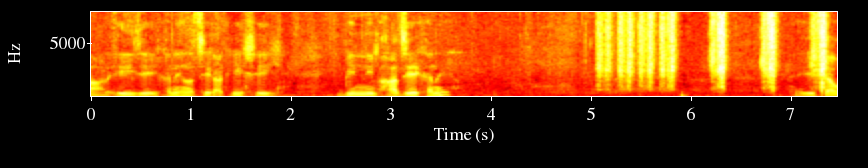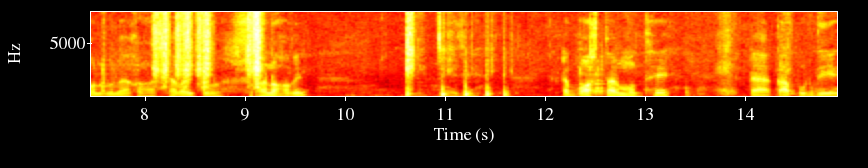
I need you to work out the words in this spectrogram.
আর এই যে এখানে হচ্ছে কাকি সেই বিন্নি ভাজে এখানে। এই চাউলগুলো এখন হচ্ছে আবার একটু শুকানো হবে। এই যে একটা বস্তার মধ্যে একটা কাপড় দিয়ে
